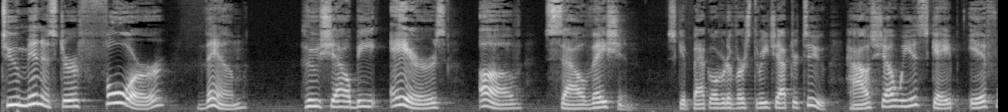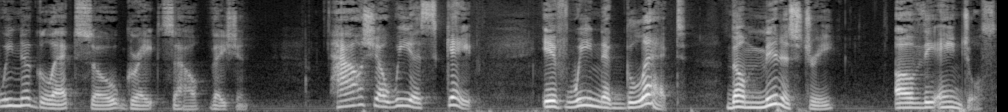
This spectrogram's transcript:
to minister for them who shall be heirs of salvation. Skip back over to verse 3, chapter 2. How shall we escape if we neglect so great salvation? How shall we escape if we neglect the ministry of the angels?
